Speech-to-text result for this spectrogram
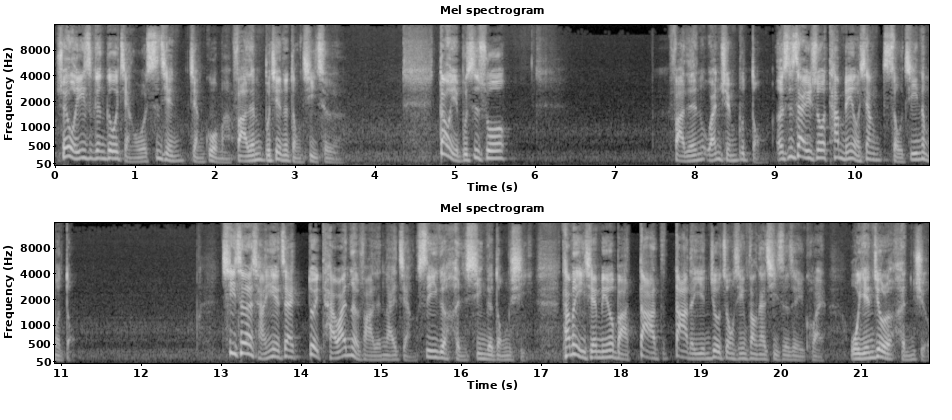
所以我一直跟各位讲，我之前讲过嘛，法人不见得懂汽车，倒也不是说。法人完全不懂，而是在于说他没有像手机那么懂。汽车的产业在对台湾的法人来讲是一个很新的东西，他们以前没有把大的大的研究重心放在汽车这一块。我研究了很久，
